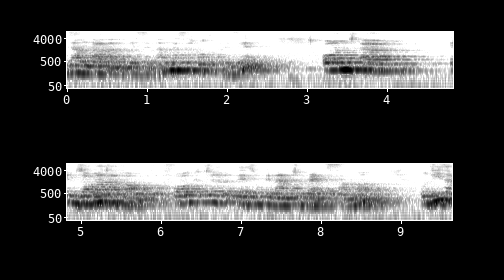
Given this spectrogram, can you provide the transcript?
Die sahen da dann ein bisschen anders aus als jetzt. Und ähm, im Sommer darauf folgte der sogenannte Red Summer. Und dieser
